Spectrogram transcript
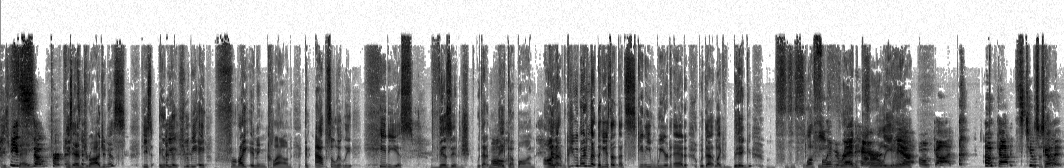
He's, He's fey. so perfect. He's androgynous. He's he would be a, he would be a frightening clown, an absolutely hideous visage with that Oh. makeup on. Oh, that, could you imagine that he has that, that skinny weird head with that like big, f- fluffy Fluffy red, red hair. curly hair? Yeah. Oh god. Oh god, it's too good.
